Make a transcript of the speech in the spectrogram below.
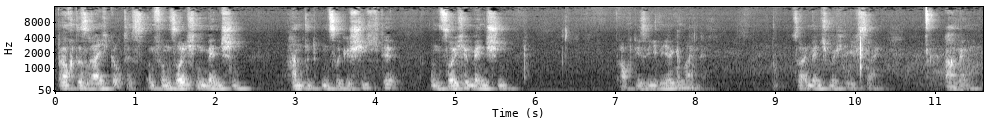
braucht das Reich Gottes. Und von solchen Menschen handelt unsere Geschichte und solche Menschen braucht diese Idee Gemeinde. So ein Mensch möchte ich sein. Amen.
